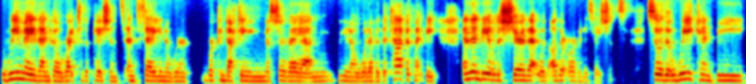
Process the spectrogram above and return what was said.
we may then go right to the patients and say, you know, we're we're conducting a survey on, you know, whatever the topic might be, and then be able to share that with other organizations so that we can be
